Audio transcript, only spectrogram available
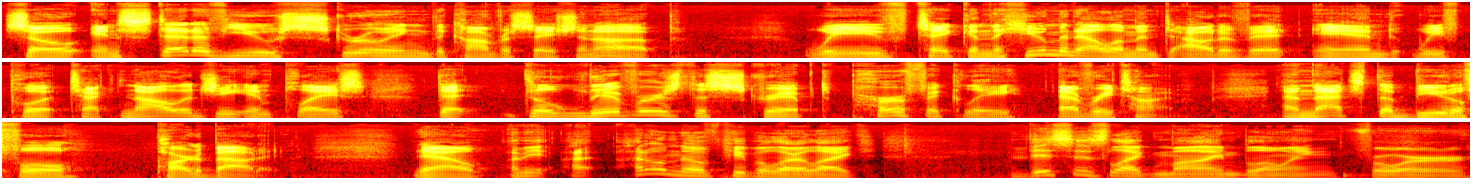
So instead of you screwing the conversation up, we've taken the human element out of it and we've put technology in place that delivers the script perfectly every time. And that's the beautiful part about it. Now, I mean, I, I don't know if people are like, this is like mind blowing for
